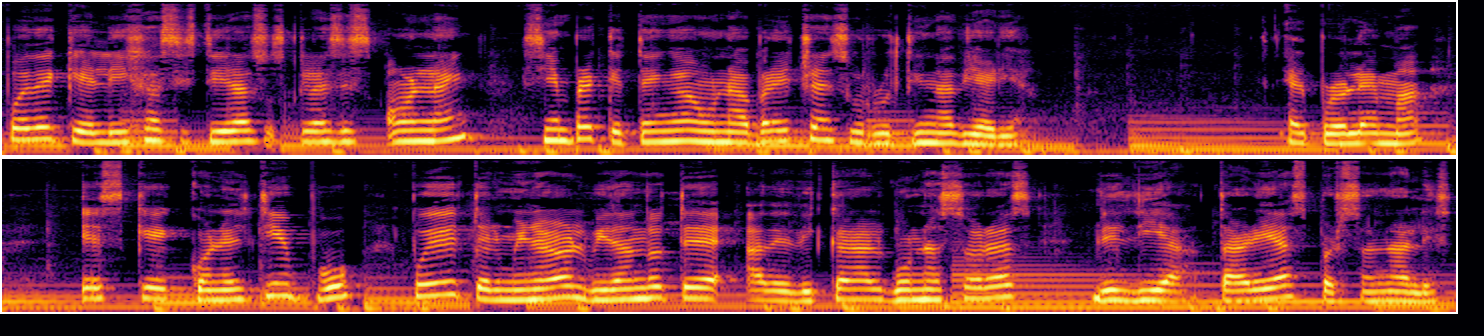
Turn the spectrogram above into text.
puede que elija asistir a sus clases online siempre que tenga una brecha en su rutina diaria. El problema es que con el tiempo puede terminar olvidándote a dedicar algunas horas del día tareas personales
